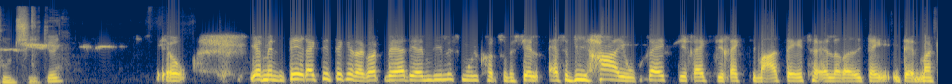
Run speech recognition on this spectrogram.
politik, ikke? Jo, jamen det er rigtigt, det kan da godt være, det er en lille smule kontroversielt. Altså vi har jo rigtig, rigtig, rigtig meget data allerede i dag i Danmark,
